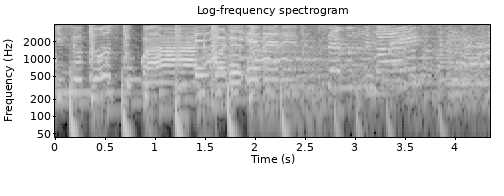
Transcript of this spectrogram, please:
He's supposed to pack money Seven 79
